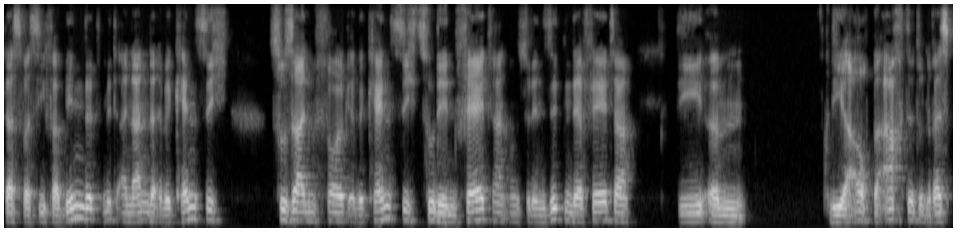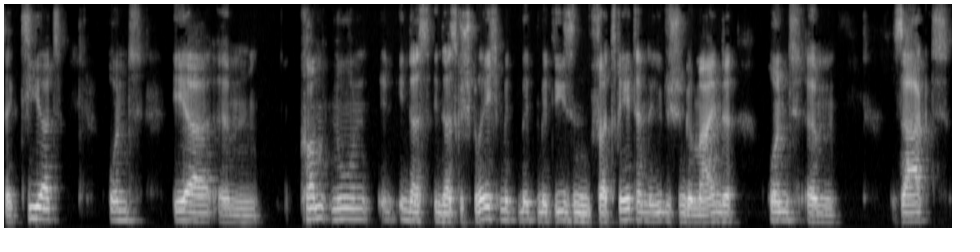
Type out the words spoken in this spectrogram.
das, was sie verbindet miteinander. Er bekennt sich zu seinem Volk, er bekennt sich zu den Vätern und zu den Sitten der Väter, die, ähm, die er auch beachtet und respektiert. Und er ähm, kommt nun in, in, das, in das Gespräch mit, mit, mit diesen Vertretern der jüdischen Gemeinde und ähm, sagt,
